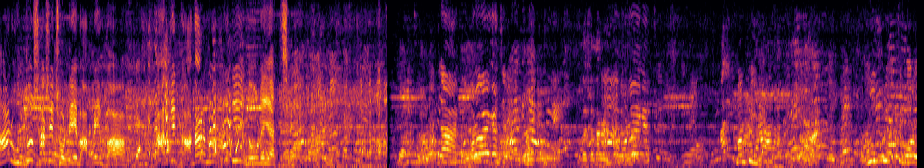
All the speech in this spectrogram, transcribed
আর ঊর্ধ্বশ্বাসে ছোটে, বাপরে বাপ। কালকে কাদার মধ্যে দিয়ে দৌড়ে যাচ্ছে। হয়ে গেছে। মাম্পি রূপি হচ্ছে বড়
